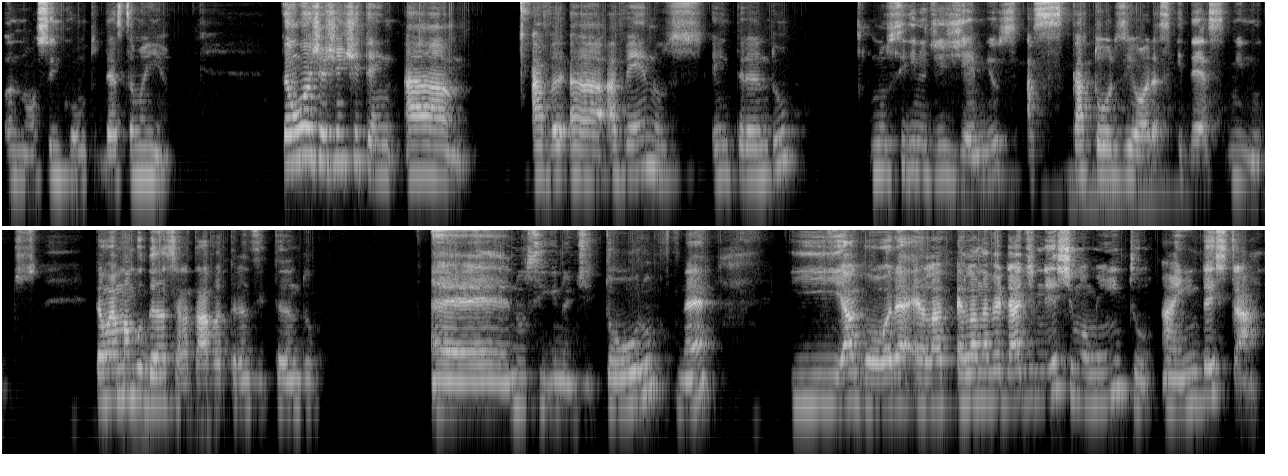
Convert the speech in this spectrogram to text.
o nosso encontro desta manhã. Então, hoje a gente tem a, a, a Vênus entrando no signo de Gêmeos às 14 horas e 10 minutos. Então, é uma mudança, ela estava transitando é, no signo de touro, né? E agora ela, ela, na verdade, neste momento ainda está,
